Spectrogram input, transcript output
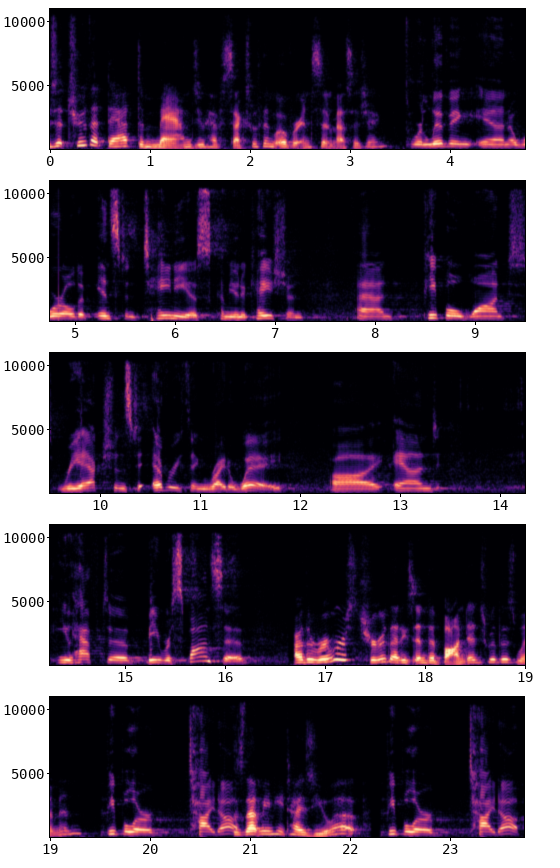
Is it true that dad demands you have sex with him over instant messaging? We're living in a world of instantaneous communication, and people want reactions to everything right away, uh, and you have to be responsive. Are the rumors true that he's into bondage with his women? People are tied up. Does that mean he ties you up? People are tied up.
